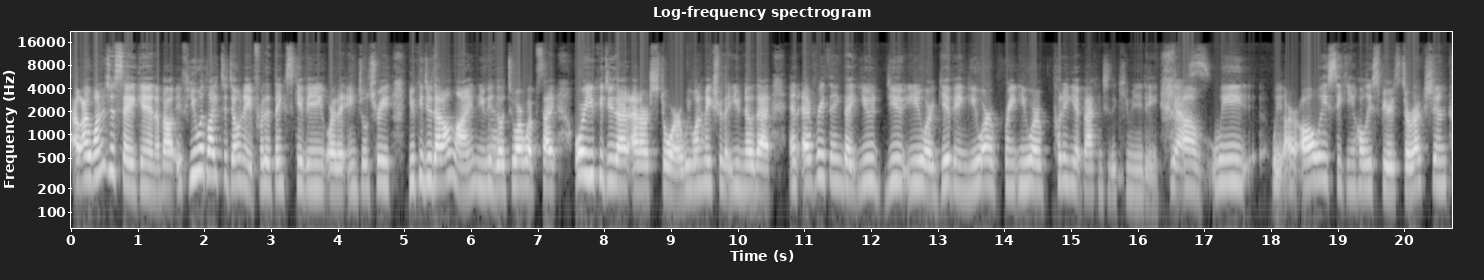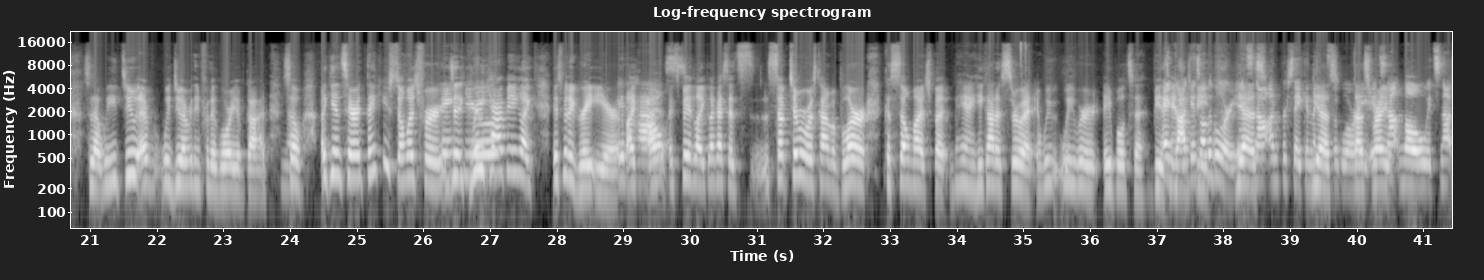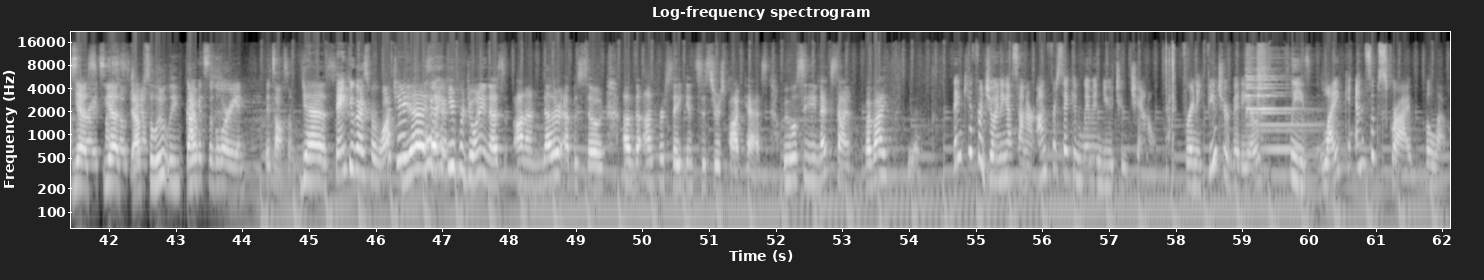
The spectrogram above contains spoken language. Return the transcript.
I, want to just say again about if you would like to donate for the Thanksgiving or the angel tree, you can do that online. You can yeah. go to our website or you could do that at our store. We want to make sure that you know that and everything that you you you are giving, you are bring you are putting it back into the community. Yes. Um, we we are always seeking Holy Spirit's direction so that we do ev- we do everything for the glory of God. No. So again, Sarah, thank you so much for d- recapping. Like it's been a great year. It like oh, has. oh, it's been like like I said, s- September was kind of a blur because so much, but man, He got us through it, and we we were able to be. and God gets feet. all the glory. Yes. It's not unforsaken that yes, gets the glory. That's right. It's not Mo. It's not Sarah. Yes, it's not yes, so, absolutely. Know, God yep. gets the glory, and it's awesome. Yes. Thank you guys for watching. Yes, thank you for joining us on another episode of the Unforsaken Sisters podcast. We will see you next time. Bye bye. Yeah. Thank you for joining us on our Unforsaken Women YouTube channel. For any future videos, please like and subscribe below.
